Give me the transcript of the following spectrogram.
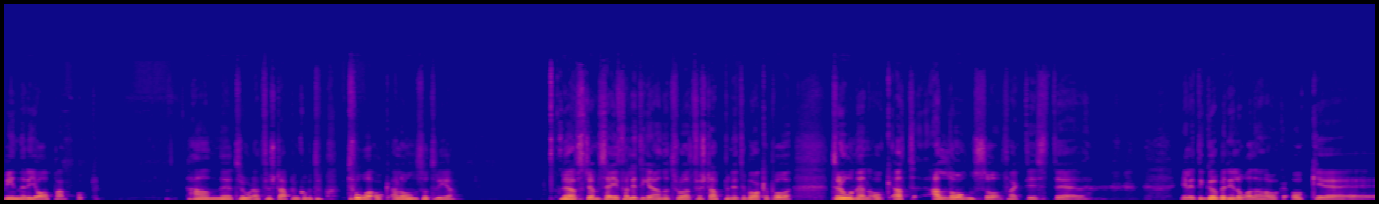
vinner i Japan. Och han eh, tror att Verstappen kommer tvåa och Alonso trea. Lövström safear lite grann och tror att Verstappen är tillbaka på tronen och att Alonso faktiskt eh, är lite gubben i lådan och, och eh,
